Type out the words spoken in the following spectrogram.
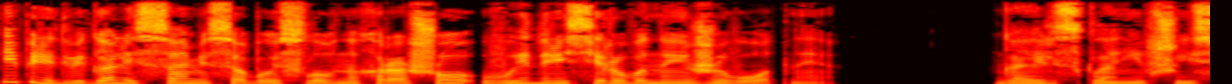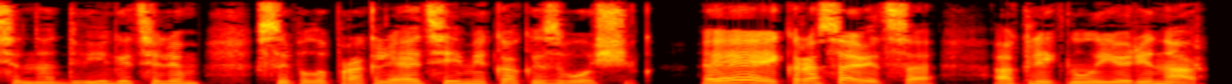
и передвигались сами собой, словно хорошо выдрессированные животные. Гаэль, склонившийся над двигателем, сыпала проклятиями, как извозчик. «Эй, красавица!» — окликнул ее Ренар.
